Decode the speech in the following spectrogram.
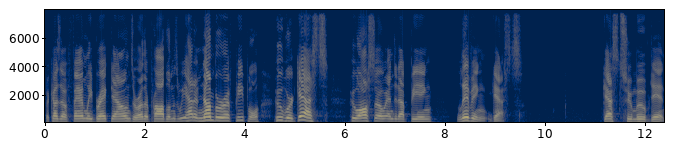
because of family breakdowns or other problems. We had a number of people who were guests who also ended up being living guests, guests who moved in.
